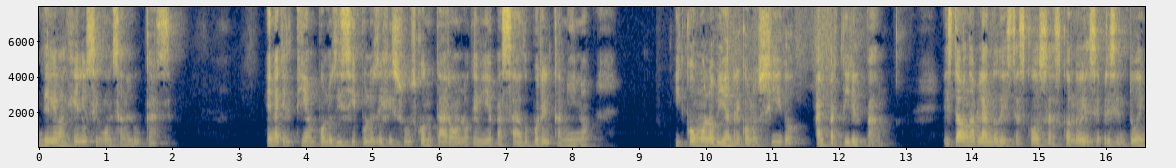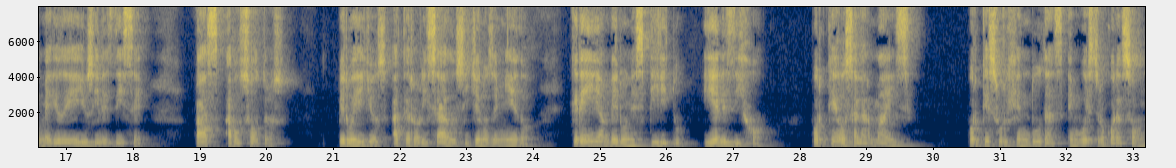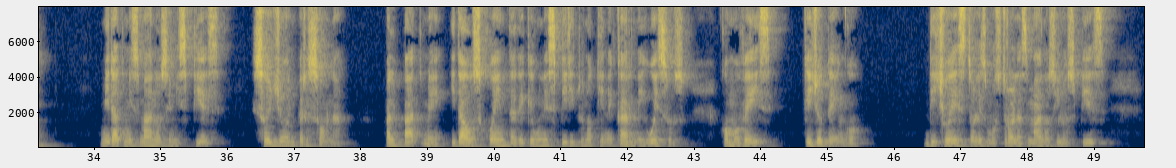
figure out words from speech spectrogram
Del Evangelio según San Lucas. En aquel tiempo los discípulos de Jesús contaron lo que había pasado por el camino y cómo lo habían reconocido al partir el pan. Estaban hablando de estas cosas cuando Él se presentó en medio de ellos y les dice, paz a vosotros. Pero ellos, aterrorizados y llenos de miedo, creían ver un espíritu, y Él les dijo, ¿por qué os alarmáis? ¿Por qué surgen dudas en vuestro corazón? Mirad mis manos y mis pies, soy yo en persona. Palpadme y daos cuenta de que un espíritu no tiene carne y huesos, como veis que yo tengo. Dicho esto, les mostró las manos y los pies,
